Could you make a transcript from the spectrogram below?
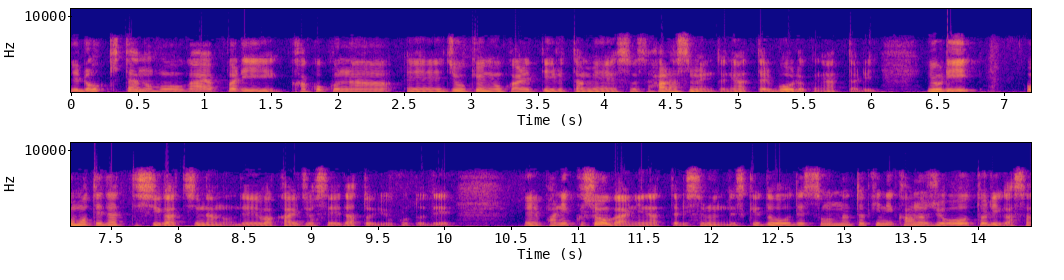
でロキタの方がやっぱり過酷な、えー、状況に置かれているため、そしてハラスメントにあったり、暴力にあったり、より表立ってしがちなので、若い女性だということで、えー、パニック障害になったりするんですけど、で、そんな時に彼女をトリが支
